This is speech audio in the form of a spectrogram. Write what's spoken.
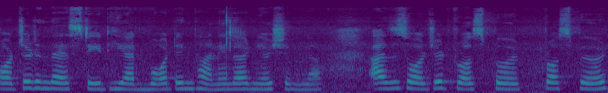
orchard in the estate he had bought in Thanedar near Shimla. As his orchard prospered, prospered,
